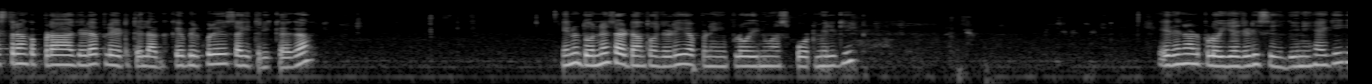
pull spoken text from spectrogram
ਇਸ ਤਰ੍ਹਾਂ ਕੱਪੜਾ ਜਿਹੜਾ ਪਲੇਟ ਤੇ ਲੱਗ ਕੇ ਬਿਲਕੁਲ ਇਹ ਸਹੀ ਤਰੀਕਾ ਹੈਗਾ। ਇਹਨੂੰ ਦੋਨੇ ਸਾਈਡਾਂ ਤੋਂ ਜਿਹੜੀ ਆਪਣੀ ਪਲੋਈ ਨੂੰ ਸਪੋਰਟ ਮਿਲ ਗਈ। ਇਹਦੇ ਨਾਲ ਪਲੋਈ ਆ ਜਿਹੜੀ ਸਿੱਜਦੀ ਨਹੀਂ ਹੈਗੀ।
